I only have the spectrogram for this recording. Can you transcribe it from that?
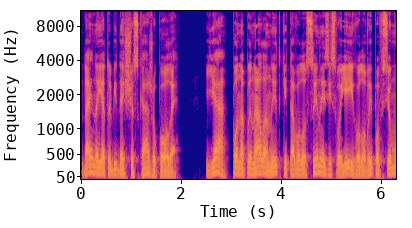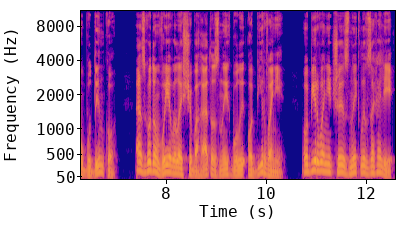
Дайно я тобі дещо скажу, поле. Я понапинала нитки та волосини зі своєї голови по всьому будинку, а згодом виявила, що багато з них були обірвані, обірвані чи зникли взагалі,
